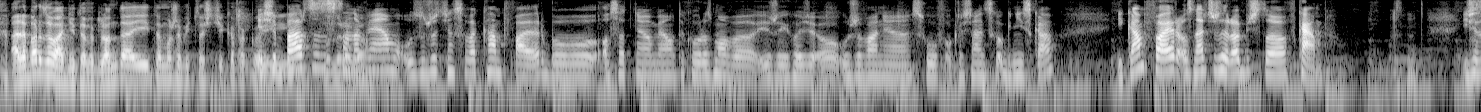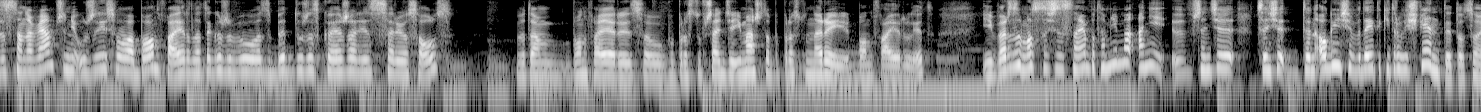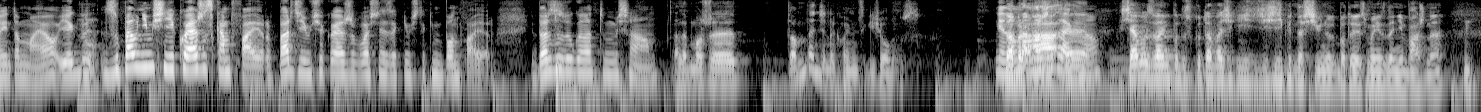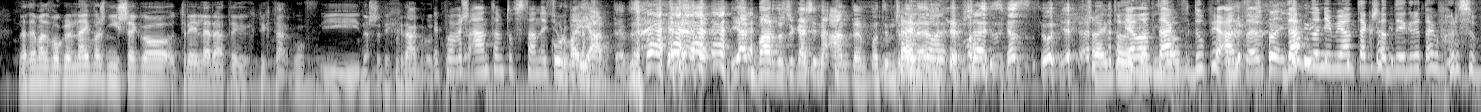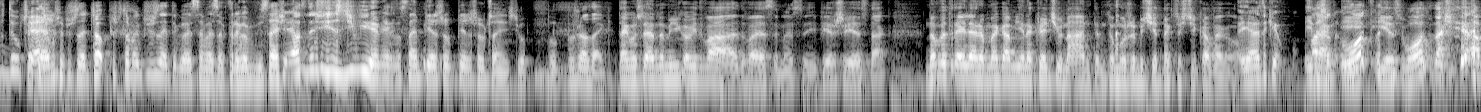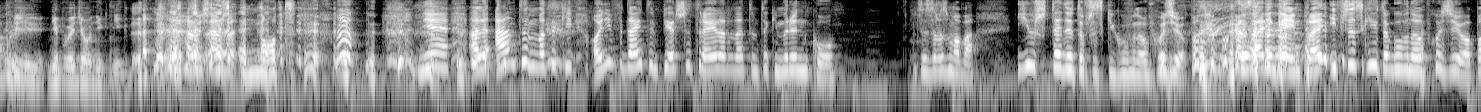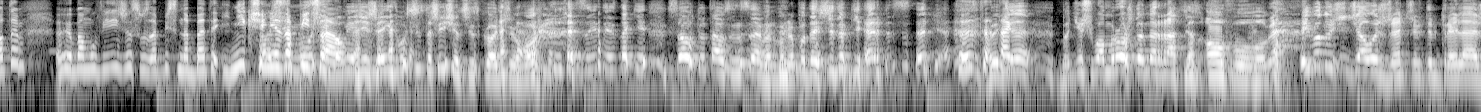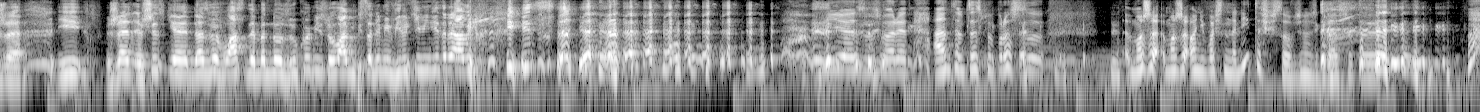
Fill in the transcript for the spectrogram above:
Ale bardzo ładnie to wygląda i to może być coś ciekawego Ja się i bardzo mądrego. zastanawiałam z użyciem słowa campfire, bo ostatnio miałam taką rozmowę, jeżeli chodzi o używanie słów określających ogniska. I campfire oznacza, że robisz to w camp. I się zastanawiałam, czy nie użyję słowa bonfire, dlatego że było zbyt duże skojarzenie z serią Souls. Bo tam bonfire'y są po prostu wszędzie i masz to po prostu na ryj, bonfire lit. I bardzo mocno się zastanawiam, bo tam nie ma ani wszędzie, w sensie ten ogień się wydaje taki trochę święty, to co oni tam mają. I jakby No. zupełnie mi się nie kojarzy z campfire. Bardziej mi się kojarzy właśnie z jakimś takim bonfire. I bardzo długo nad tym myślałam. Ale może tam będzie na koniec jakiś obóz. Nie Dobra, no, może a, tak, e, no. Chciałbym z wami podyskutować jakieś 10-15 minut, bo to jest moim zdaniem ważne, na temat w ogóle najważniejszego trailera tych, tych targów i nasze tych nagród. Jak kurde. powiesz Anthem, to wstanę i cię Kurwa i. Anthem. Jak bardzo czekacie na Anthem po tym Wczoraj trailerze, to- bo wczoraj-. Wczoraj to Ja mam napisał... tak w dupie Anthem. Dawno nie miałam tak żadnej gry tak bardzo w dupie. Czekaj, ja muszę przeczytać, to, Tomek, przeczytaj tego SMS-a, którego mi wysłałeś. Ja wtedy się zdziwiłem, jak dostałem pierwszą, pierwszą część, bo, bo, bo brzmiał tak. Tak, wysłałem Dominikowi dwa, dwa SMS-y i pierwszy jest tak. Nowy trailer mega mnie nakręcił na Anthem, to może być jednak coś ciekawego. I ja takie, I tak, what? i, i jest what takie, a później nie powiedział nikt nigdy. Myślałam, że not. Nie, ale Anthem ma taki... Oni wydają ten pierwszy trailer na tym takim rynku. To jest rozmowa. I już wtedy to wszystkich gówno obchodziło. Potem pokazali gameplay i wszystkich to gówno obchodziło. Potem chyba mówili, że są zapisy na betę i nikt się nie Właśnie zapisał. Muszę powiedzieć, że Xbox 360 się skończył w ogóle. To jest taki Soul 2007 w ogóle podejście do gier. nie? To jest będzie, tak- będzie szła mroczna narracja z offu w ogóle. I będą się działy rzeczy w tym trailerze. I że wszystkie nazwy własne będą zwykłymi słowami pisanymi wielkimi literami. Jezus Maria. Anthem to jest po prostu... Może, może oni właśnie na litość chcą wziąć graczy. To...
